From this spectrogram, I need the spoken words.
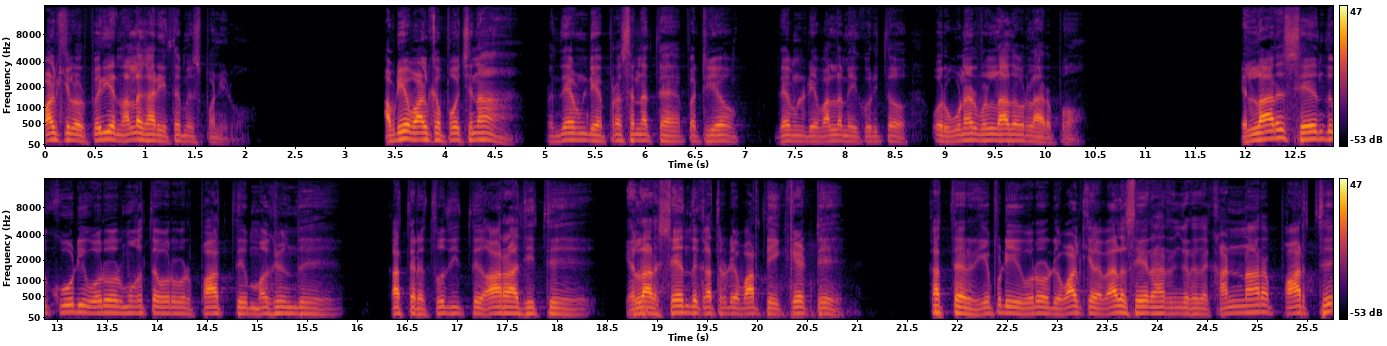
வாழ்க்கையில் ஒரு பெரிய நல்ல காரியத்தை மிஸ் பண்ணிவிடுவோம் அப்படியே வாழ்க்கை போச்சுன்னா தேவனுடைய பிரசன்னத்தை பற்றியோ தேவனுடைய வல்லமை குறித்தோ ஒரு உணர்வு இல்லாதவர்களாக இருப்போம். எல்லாரும் சேர்ந்து கூடி ஒரு ஒரு முகத்தை ஒருவர் பார்த்து மகிழ்ந்து கத்தரை துதித்து ஆராதித்து எல்லாரும் சேர்ந்து கத்தருடைய வார்த்தையை கேட்டு கத்தர் எப்படி ஒருவருடைய வாழ்க்கையில் வேலை செய்கிறாருங்கிறத கண்ணார பார்த்து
